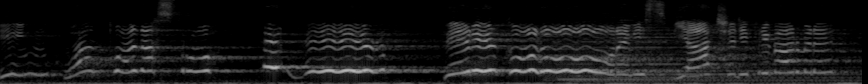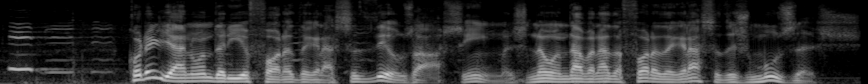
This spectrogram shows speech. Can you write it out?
E e. Corelliano andaria fora da graça de Deus. Ah, sim, mas não andava nada fora da graça das musas.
